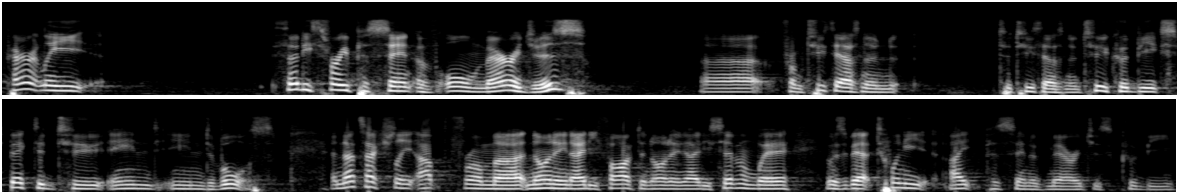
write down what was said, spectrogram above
Apparently, 33% of all marriages uh, from 2000 to 2002 could be expected to end in divorce. And that's actually up from uh, 1985 to 1987, where it was about 28% of marriages could be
